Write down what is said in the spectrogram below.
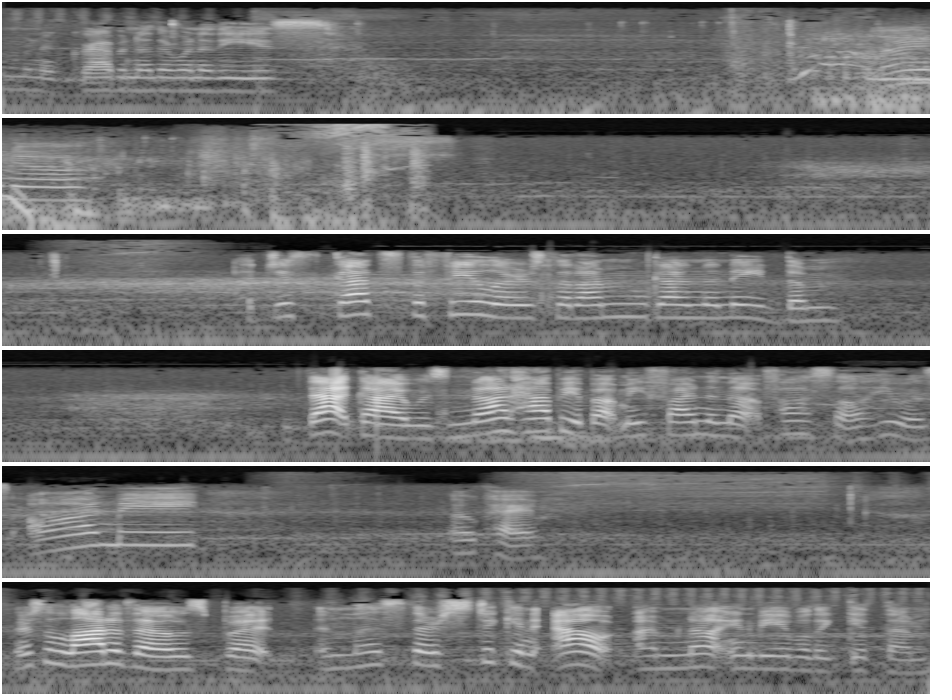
I'm gonna grab another one of these. I know. I just got the feelers that I'm gonna need them. That guy was not happy about me finding that fossil. He was on me. Okay. There's a lot of those, but unless they're sticking out, I'm not going to be able to get them.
